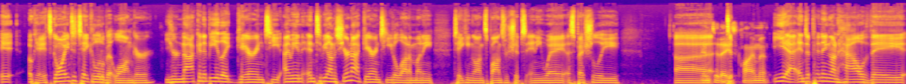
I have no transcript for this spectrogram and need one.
it okay it's going to take a little bit longer. You're not going to be like guaranteed i mean and to be honest you're not guaranteed a lot of money taking on sponsorships anyway especially uh In today's dep- climate, yeah, and depending on how they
